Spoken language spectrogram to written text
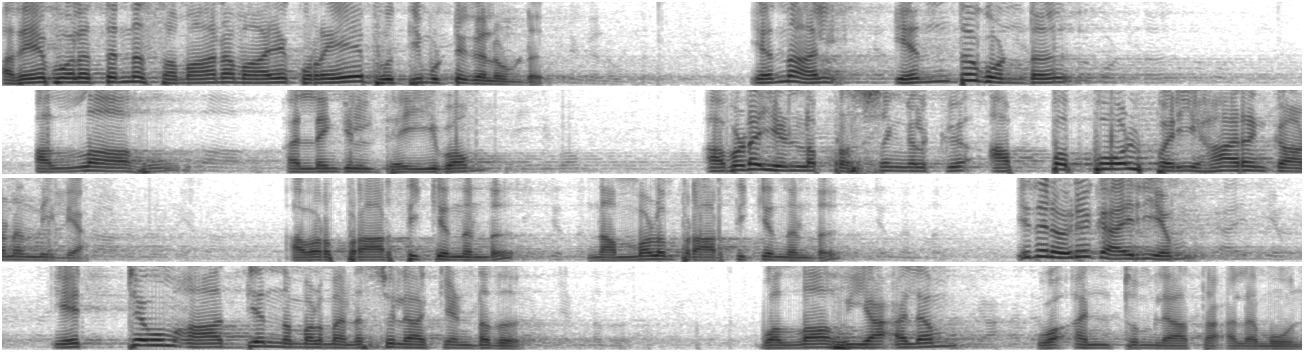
അതേപോലെ തന്നെ സമാനമായ കുറേ ബുദ്ധിമുട്ടുകളുണ്ട്. എന്നാൽ എന്തുകൊണ്ട് അള്ളാഹു അല്ലെങ്കിൽ ദൈവം അവിടെയുള്ള പ്രശ്നങ്ങൾക്ക് അപ്പപ്പോൾ പരിഹാരം കാണുന്നില്ല? അവർ പ്രാർത്ഥിക്കുന്നുണ്ട് നമ്മളും പ്രാർത്ഥിക്കുന്നുണ്ട്. ഇതിനൊരു കാര്യം ഏറ്റവും ആദ്യം നമ്മൾ മനസ്സിലാക്കേണ്ടത് വല്ലാഹു അലം വ അൻതും ലാ തഅലമൂൻ.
